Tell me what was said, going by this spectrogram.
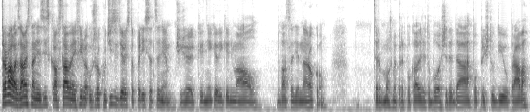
trvalé zamestnanie získal v stavebnej firme už v roku 1957, čiže keď niekedy, keď mal 21 rokov. Teda môžeme predpokladať, že to bolo ešte teda popri štúdiu práva.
